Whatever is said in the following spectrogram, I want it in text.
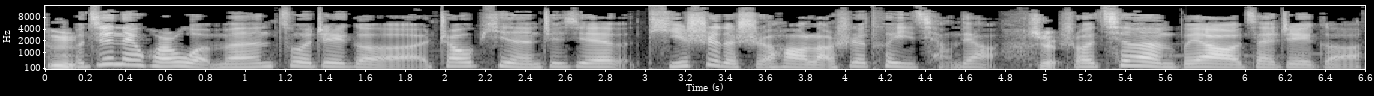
嗯我记得那会儿我们做这个招聘这些提示的时候，老师也特意强调，是说千万不要在这个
